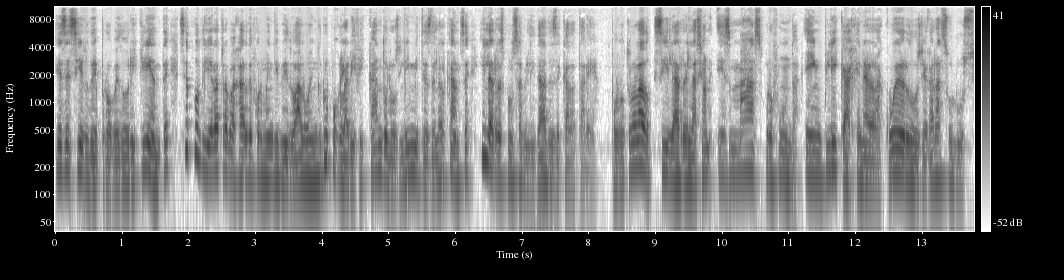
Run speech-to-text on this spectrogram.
es decir, de proveedor y cliente, se pudiera trabajar de forma individual o en grupo clarificando los límites del alcance y las responsabilidades de cada tarea. Por otro lado, si la relación es más profunda e implica generar acuerdos, llegar a soluciones,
